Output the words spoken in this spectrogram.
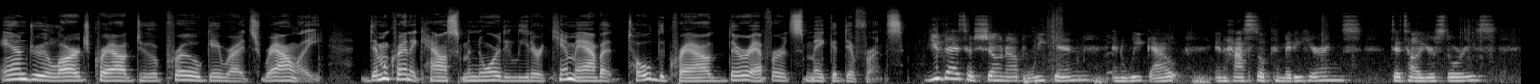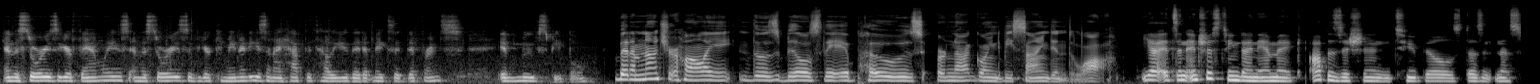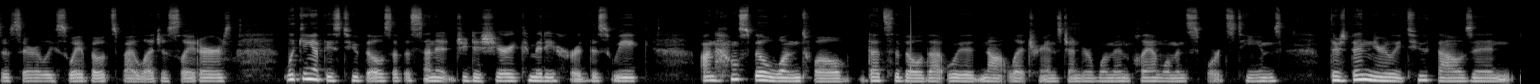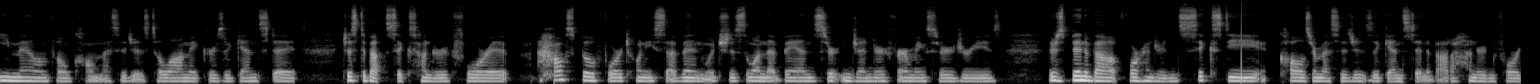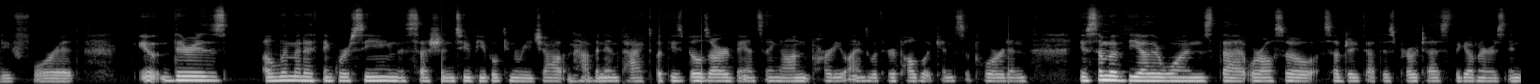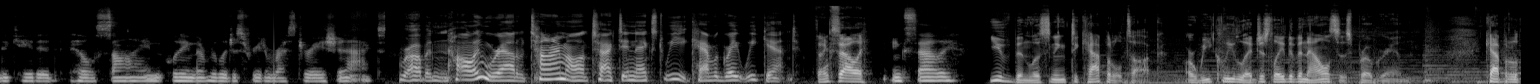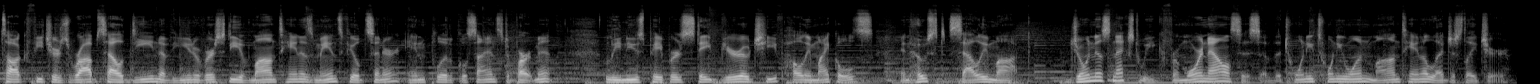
and drew a large crowd to a pro gay rights rally. Democratic House Minority Leader Kim Abbott told the crowd their efforts make a difference. You guys have shown up week in and week out in hostile committee hearings to tell your stories and the stories of your families and the stories of your communities, and I have to tell you that it makes a difference. It moves people. But I'm not sure, Holly, those bills they oppose are not going to be signed into law. Yeah, it's an interesting dynamic. Opposition to bills doesn't necessarily sway votes by legislators looking at these two bills that the Senate Judiciary Committee heard this week, on House Bill 112, that's the bill that would not let transgender women play on women's sports teams. There's been nearly 2,000 email and phone call messages to lawmakers against it, just about 600 for it. House Bill 427, which is the one that bans certain gender affirming surgeries, there's been about 460 calls or messages against it and about 140 for it you there is a limit I think we're seeing this session to people can reach out and have an impact, but these bills are advancing on party lines with Republican support. And you know, some of the other ones that were also subject at this protest, the governor has indicated he'll sign, including the Religious Freedom Restoration Act. Robin and Holly, we're out of time. I'll talk to you next week. Have a great weekend. Thanks, Sally. Thanks, Sally. You've been listening to Capitol Talk, our weekly legislative analysis program. Capitol Talk features Rob Saldin of the University of Montana's Mansfield Center and Political Science Department, Lee Newspaper's State Bureau Chief Holly Michels, and host Sally Mauk. Join us next week for more analysis of the 2021 Montana Legislature.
